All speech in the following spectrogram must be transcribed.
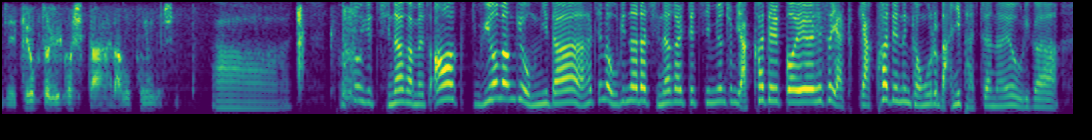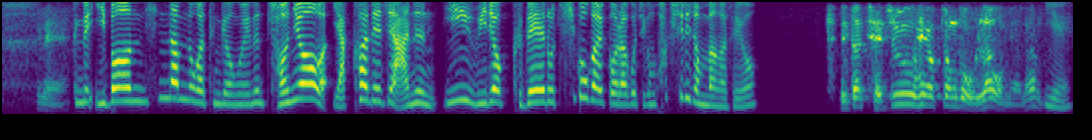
이제 기록적일 것이다라고 보는 것입니다. 아, 보통 이게 지나가면서 아 위험한 게 옵니다. 하지만 우리나라 지나갈 때쯤이면 좀 약화될 거예요 해서 약, 약화되는 경우를 많이 봤잖아요, 우리가. 네. 근데 이번 흰남노 같은 경우에는 전혀 약화되지 않은 이 위력 그대로 치고 갈 거라고 지금 확실히 전망하세요. 일단 제주 해역 정도 올라오면은 예,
